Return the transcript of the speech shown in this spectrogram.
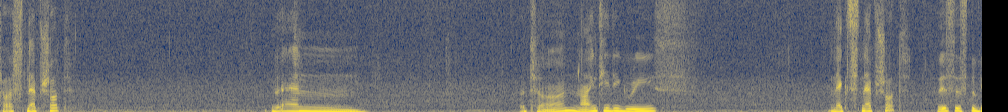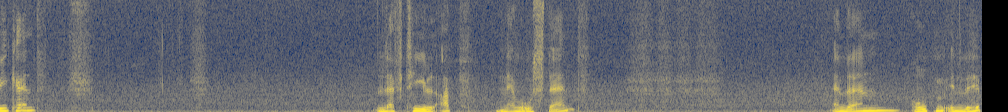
First snapshot. Then a turn 90 degrees. Next snapshot. This is the beak end. Left heel up, narrow stand. And then open in the hip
